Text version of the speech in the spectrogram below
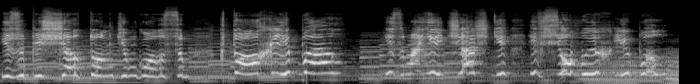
и запищал тонким голосом Кто хлебал из моей чашки и все выхлебал?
